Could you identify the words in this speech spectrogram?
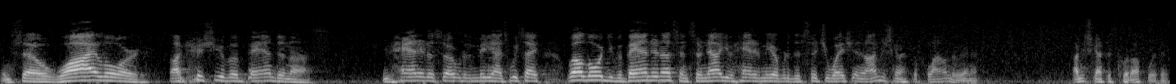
And so, why, Lord? I guess you've abandoned us. You've handed us over to the Midianites. We say, well, Lord, you've abandoned us, and so now you've handed me over to this situation, and I'm just going to have to flounder in it. I'm just going to have to put up with it.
